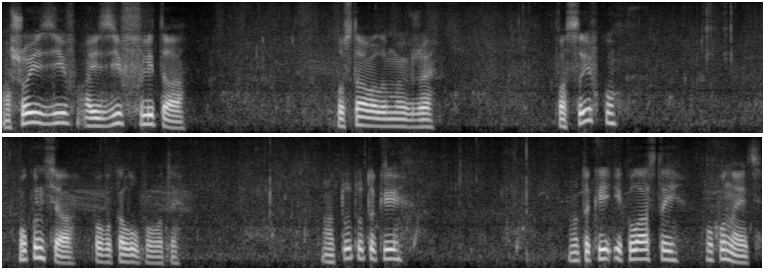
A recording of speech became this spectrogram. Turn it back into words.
А що ізів? А ізів фліта. Поставили ми вже пасивку. Окунця повиколупувати. А тут отакий отакий і кластий окунець.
